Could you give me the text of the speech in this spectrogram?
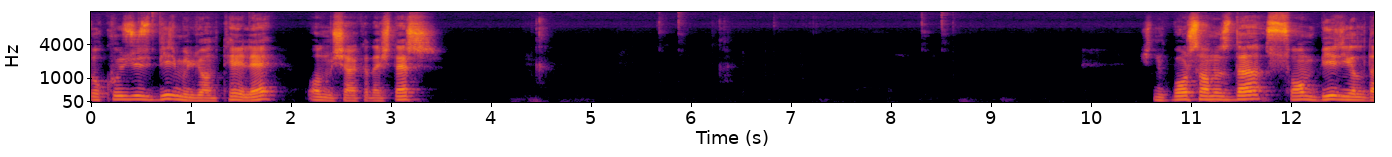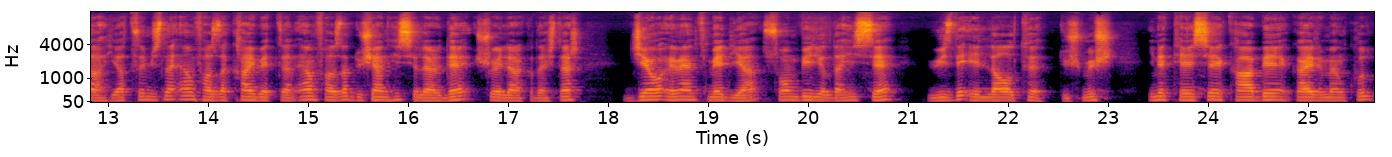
901 milyon TL olmuş arkadaşlar. Şimdi borsamızda son bir yılda yatırımcısına en fazla kaybettiren, en fazla düşen hisselerde şöyle arkadaşlar. Geo Event Media son bir yılda hisse %56 düşmüş. Yine TSKB gayrimenkul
